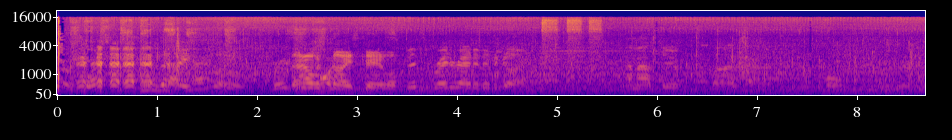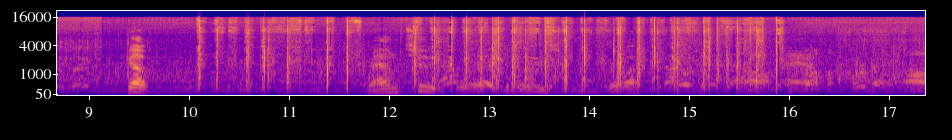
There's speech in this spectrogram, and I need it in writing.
Sure, let's that, Nice man. move. Very That was point. nice, Caleb. Spins right around into the gun. I'm out too. Five. Go. Round two for the boys who want to grow up. oh, man. Oh.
